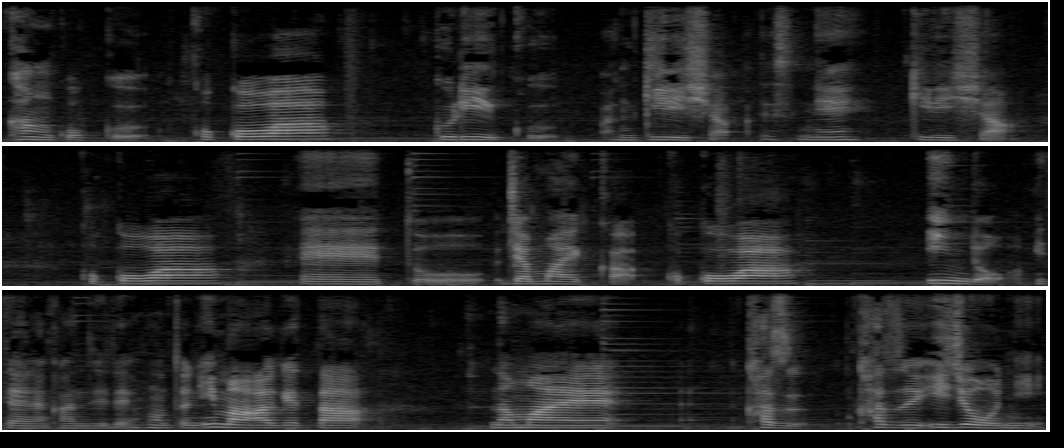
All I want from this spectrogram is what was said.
韓国。ここはグリーク。ギリシャですね。ギリシャ。ここは、えーと、ジャマイカ。ここはインドみたいな感じで本当に今挙げた名前数数以上に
